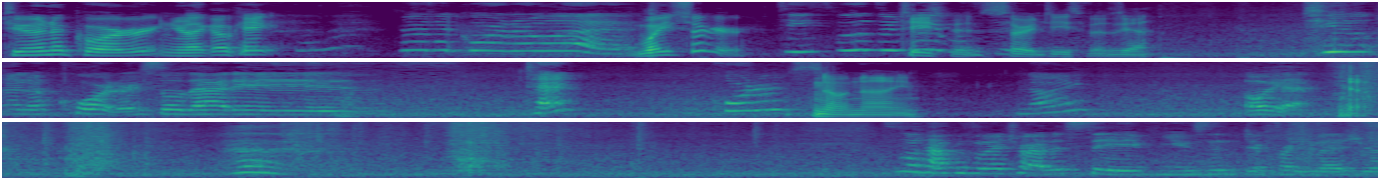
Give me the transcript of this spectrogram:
two and a quarter. And you're like, okay, Two and a quarter what? white sugar. Teaspoons or Teaspoons. Sorry, teaspoons. Yeah. Two and a quarter. So that is ten quarters? No, nine. Nine? Oh yeah. Yeah. This is what happens when I try to save using different measuring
